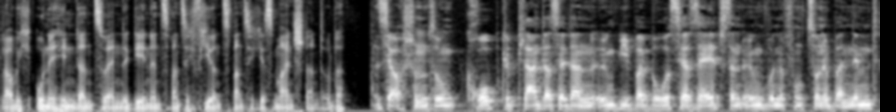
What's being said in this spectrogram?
glaube ich, ohnehin dann zu Ende gehen in 2024 ist mein Stand, oder? Ist ja auch schon so grob geplant, dass er dann irgendwie bei Borussia selbst dann irgendwo eine Funktion übernimmt.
